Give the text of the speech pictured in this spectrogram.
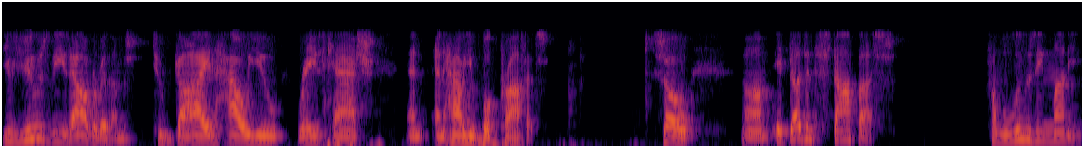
you use these algorithms to guide how you raise cash and, and how you book profits. So um, it doesn't stop us from losing money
